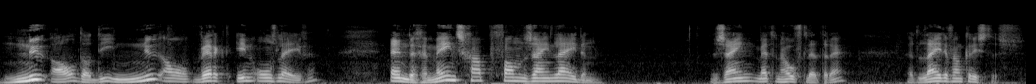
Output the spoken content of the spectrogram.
nu al, dat die nu al werkt in ons leven. En de gemeenschap van zijn lijden. Zijn met een hoofdletter, hè? Het lijden van Christus.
